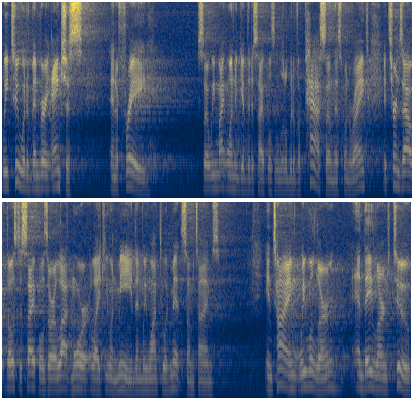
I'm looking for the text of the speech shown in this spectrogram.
We too would have been very anxious and afraid. So we might want to give the disciples a little bit of a pass on this one, right? It turns out those disciples are a lot more like you and me than we want to admit sometimes. In time, we will learn, and they learned too,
